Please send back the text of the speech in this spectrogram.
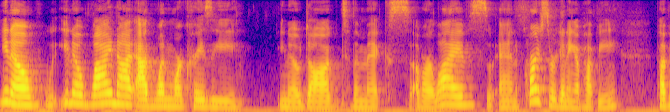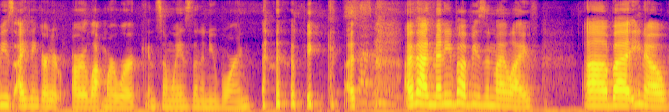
you know, you know, why not add one more crazy, you know, dog to the mix of our lives? And of course, we're getting a puppy. Puppies, I think, are, are a lot more work in some ways than a newborn because I've had many puppies in my life. Uh, but, you know,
